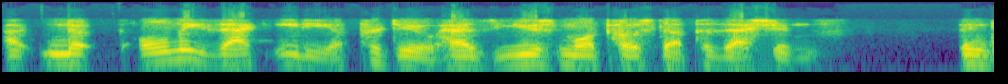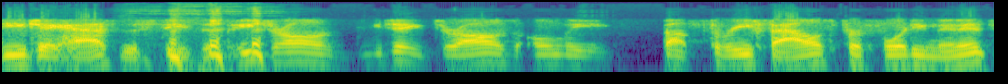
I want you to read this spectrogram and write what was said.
uh, no, only Zach Edey of Purdue has used more post up possessions than DJ has this season. he draws DJ draws only about three fouls per forty minutes.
